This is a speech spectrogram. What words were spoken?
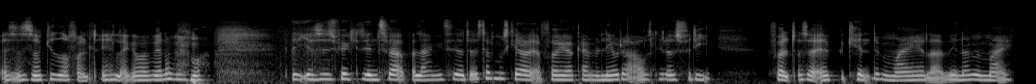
altså så gider folk det heller ikke at være venner med mig. Jeg synes virkelig, det er en svær balance, og det er også måske derfor, jeg gerne vil lave det afsnit, også fordi folk, der så er bekendte med mig, eller er venner med mig,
